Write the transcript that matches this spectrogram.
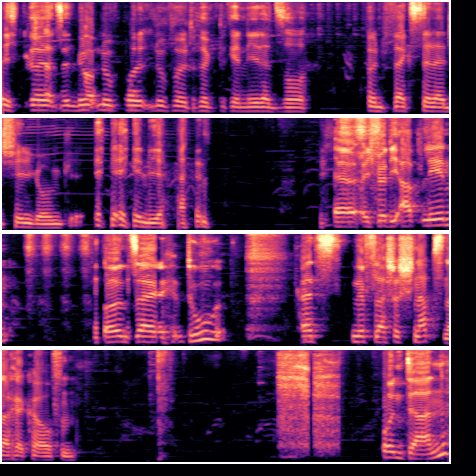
Ich, ich, ich, Lupol drückt René dann so fünf Wechsel Entschädigung in die Hand. Äh, ich würde die ablehnen und sagen, du kannst eine Flasche Schnaps nachher kaufen. Und dann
